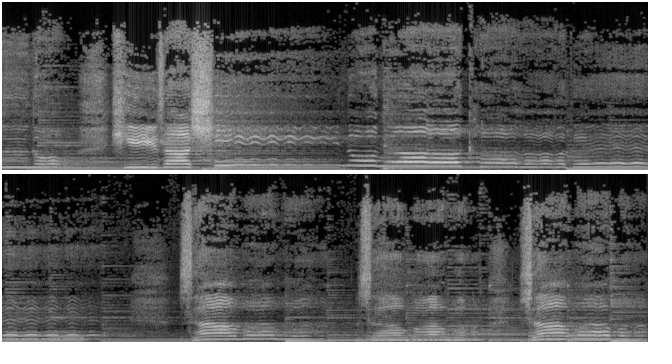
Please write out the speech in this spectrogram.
の日差しの中でざわわざわわざわわ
